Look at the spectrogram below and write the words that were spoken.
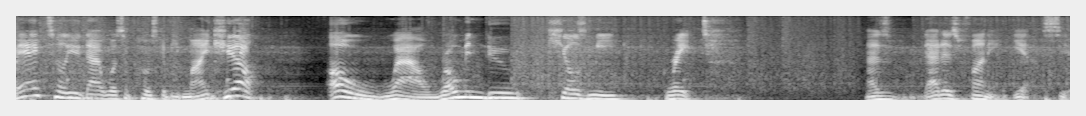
may I tell you that was supposed to be my kill? Oh, wow. Roman dude kills me. Great. That is, that is funny. Yes, yeah.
